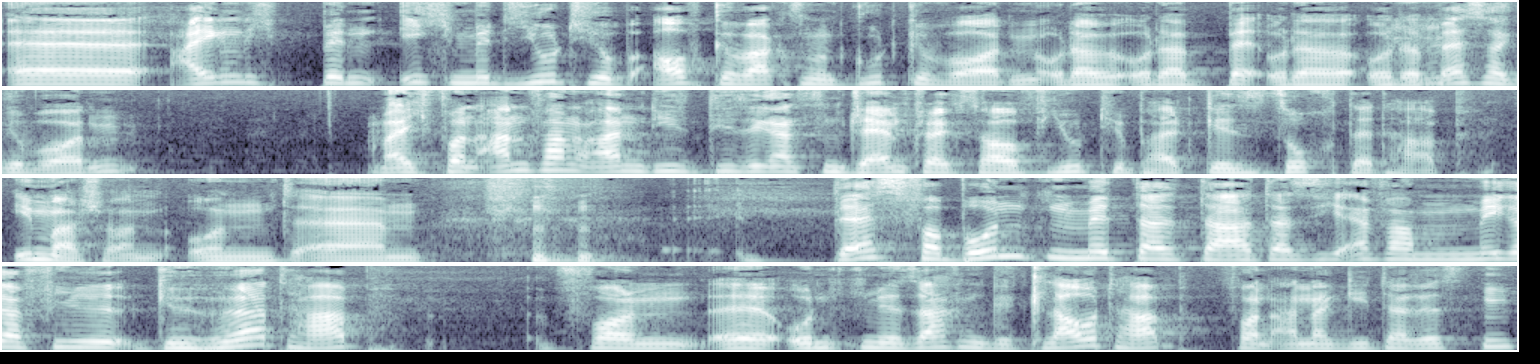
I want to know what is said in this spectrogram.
äh, eigentlich bin ich mit YouTube aufgewachsen und gut geworden oder oder be oder oder besser geworden, weil ich von Anfang an die, diese ganzen Jam-Tracks auf YouTube halt gesuchtet habe, immer schon und ähm, das verbunden mit, da, da, dass ich einfach mega viel gehört habe von äh, und mir Sachen geklaut habe von anderen Gitarristen.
